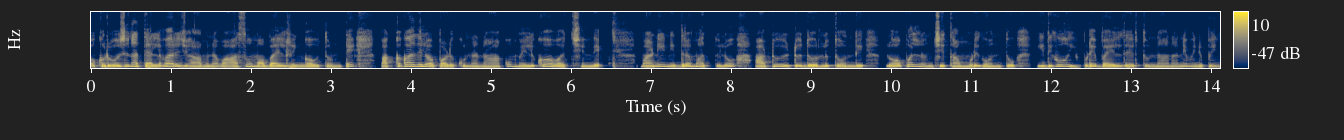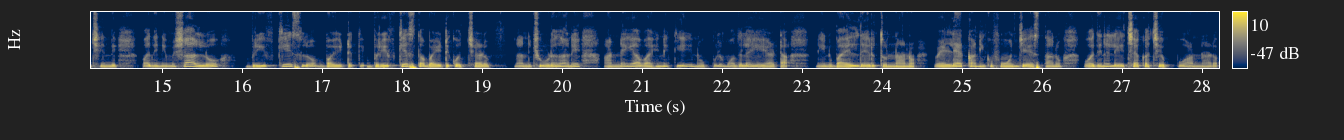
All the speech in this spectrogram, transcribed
ఒక రోజున తెల్లవారుజామున వాసు మొబైల్ రింగ్ అవుతుంటే పక్క గదిలో పడుకున్న నాకు మెలకువ వచ్చింది. మణి నిద్రమత్తులో అటు ఇటు దొర్లుతోంది. లోపల నుంచి తమ్ముడి గొంతు ఇదిగో ఇప్పుడే బయలుదేరుతున్నానని వినిపించింది. పది నిమిషాల్లో బ్రీఫ్ కేసులో బయటకి బ్రీఫ్ కేసుతో బయటకు వచ్చాడు నన్ను చూడగానే అన్నయ్య వహినికి నొప్పులు మొదలయ్యాయట. నేను బయలుదేరుతున్నాను. వెళ్ళాక నీకు ఫోన్ చేస్తాను. వదిన లేచాక చెప్పు అన్నాడు.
